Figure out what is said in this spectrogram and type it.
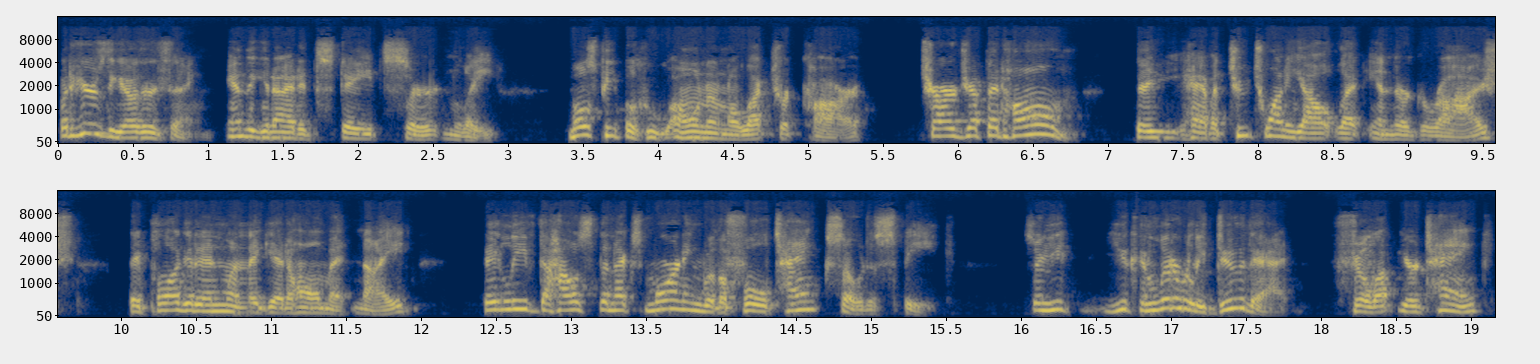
But here's the other thing in the United States, certainly, most people who own an electric car charge up at home. They have a 220 outlet in their garage. They plug it in when they get home at night. They leave the house the next morning with a full tank, so to speak. So you, you can literally do that. Fill up your tank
